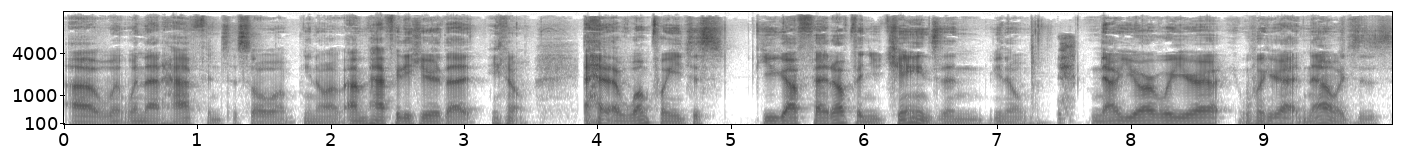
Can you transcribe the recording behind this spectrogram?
uh, when when that happens. So, you know, I'm happy to hear that, you know, at one point you just you got fed up and you changed and you know now you are where you're at where you're at now which is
